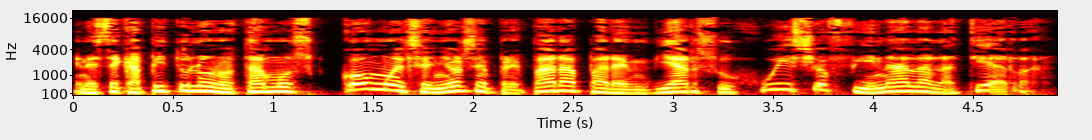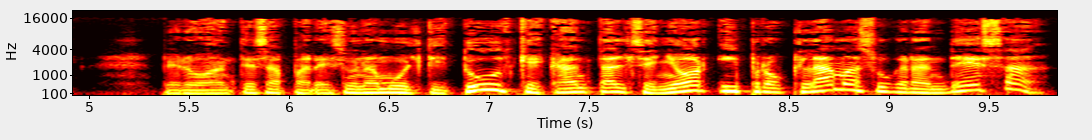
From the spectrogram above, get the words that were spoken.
En este capítulo notamos cómo el Señor se prepara para enviar su juicio final a la tierra. Pero antes aparece una multitud que canta al Señor y proclama su grandeza.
